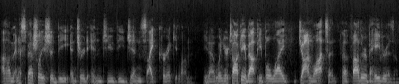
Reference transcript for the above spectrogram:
um, and especially should be entered into the Gen Psych curriculum. You know, when you're talking about people like John Watson, the father of behaviorism.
